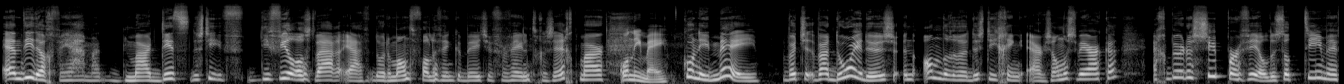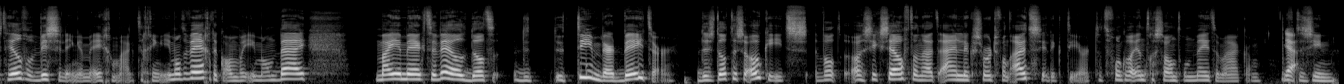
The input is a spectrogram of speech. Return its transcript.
En die dacht van ja, maar, maar dit. Dus die, die viel als het ware ja, door de mand vallen, vind ik een beetje vervelend gezegd. Maar Kon niet mee. kon niet mee. Wat je, waardoor je dus een andere, dus die ging ergens anders werken. Er gebeurde superveel. Dus dat team heeft heel veel wisselingen meegemaakt. Er ging iemand weg, er kwam weer iemand bij. Maar je merkte wel dat de, het team werd beter. Dus dat is ook iets wat als zichzelf dan uiteindelijk soort van uitselecteert. Dat vond ik wel interessant om mee te maken, Ja. te zien.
